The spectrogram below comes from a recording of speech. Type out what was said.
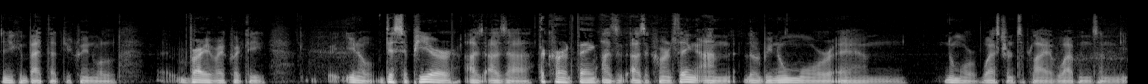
then you can bet that Ukraine will uh, very, very quickly, you know, disappear as as a The current thing. as a, as a current thing, and there'll be no more um, no more Western supply of weapons and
